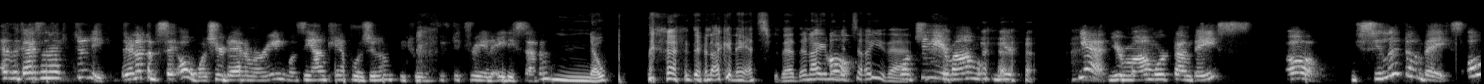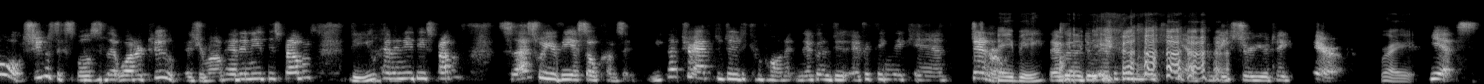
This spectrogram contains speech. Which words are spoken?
And the guys on active duty, they're not going to say, oh, was your dad a Marine? Was he on Camp Lejeune between 53 and 87? Nope. they're not going to answer that. They're not going to oh, even tell you that. Well, gee, your mom, your, yeah, your mom worked on base. Oh, she lived on base. Oh, she was exposed to mm-hmm. that water too. Has your mom had any of these problems? Do you have any of these problems? So that's where your VSO comes in. You got your active duty component, and they're going to do everything they can. Generally, maybe they're going to do everything they can to make sure you're taken care of. Right. Yes,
